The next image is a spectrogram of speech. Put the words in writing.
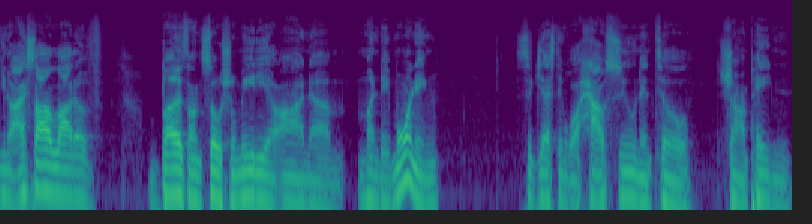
you know, I saw a lot of buzz on social media on um, Monday morning suggesting, well, how soon until Sean Payton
